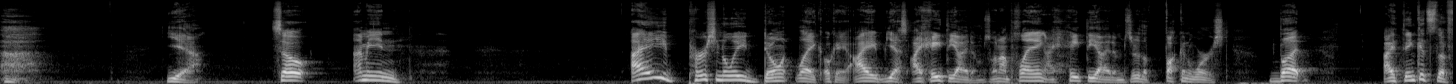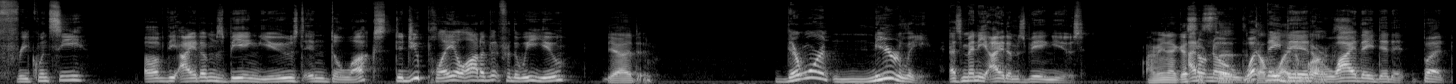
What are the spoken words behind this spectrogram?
Yeah. So, I mean, I personally don't like. Okay, I yes, I hate the items when I'm playing. I hate the items; they're the fucking worst. But I think it's the frequency of the items being used in deluxe. Did you play a lot of it for the Wii U? yeah i did There weren't nearly as many items being used. i mean i guess I don't know the- the what they did or why they did it, but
